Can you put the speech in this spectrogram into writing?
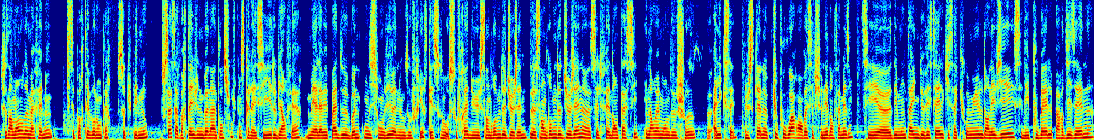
chez un membre de ma famille qui s'est porté volontaire pour s'occuper de nous. Tout ça, ça partait d'une bonne intention. Je pense qu'elle a essayé de bien faire, mais elle n'avait pas de bonnes conditions de vie à nous offrir, qu'elle souffrait du syndrome de Diogène. Le syndrome de Diogène, euh, c'est le fait d'entasser énormément de choses euh, à l'excès, jusqu'à ne plus pouvoir en réceptionner dans sa maison. C'est euh, des montagnes de vaisselle qui s'accumulent dans l'évier, c'est des poubelles par dizaines,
